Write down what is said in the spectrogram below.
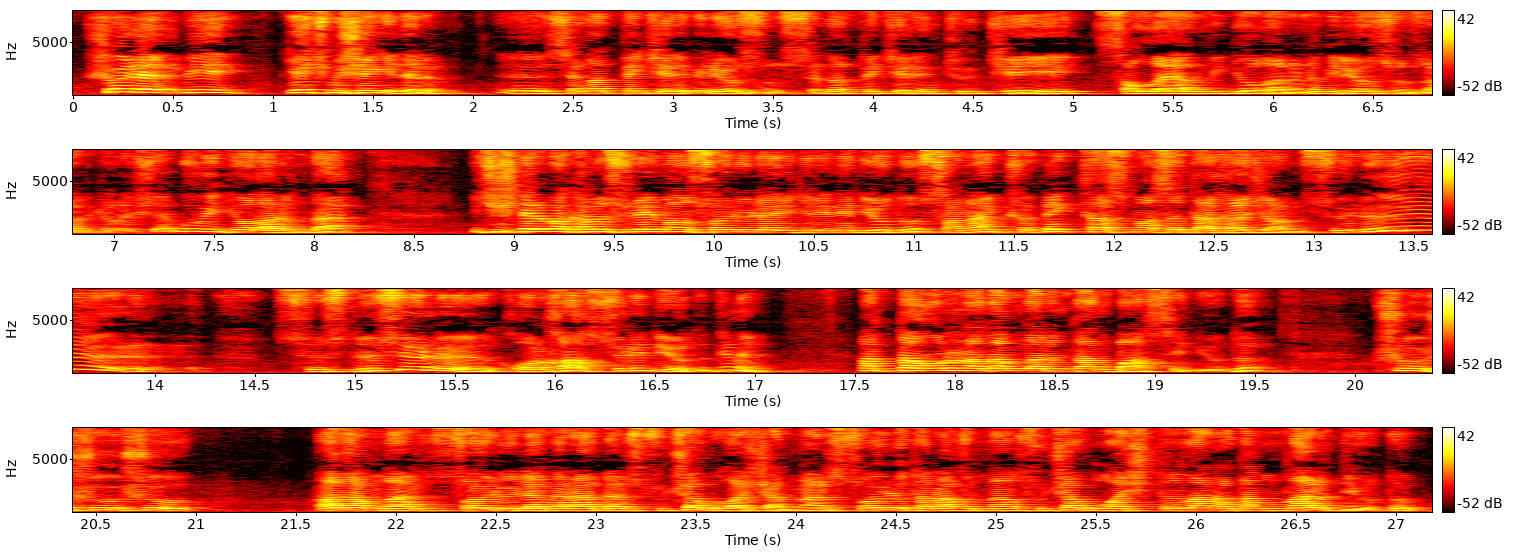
şöyle bir geçmişe gidelim. Ee, Sedat Peker'i biliyorsunuz. Sedat Peker'in Türkiye'yi sallayan videolarını biliyorsunuz arkadaşlar. Bu videolarında İçişleri Bakanı Süleyman Soylu ile ilgili ne diyordu? Sana köpek tasması takacağım sülü. Süslü sülü, korkak sülü diyordu değil mi? Hatta onun adamlarından bahsediyordu. Şu şu şu adamlar Soylu ile beraber suça bulaşanlar, Soylu tarafından suça bulaştırılan adamlar diyordu.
